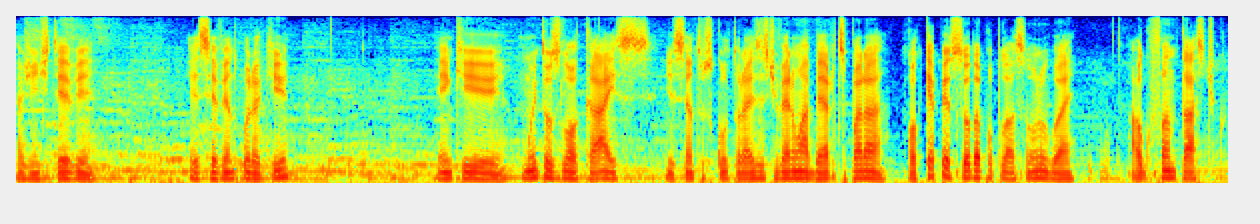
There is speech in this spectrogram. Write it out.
A gente teve esse evento por aqui, em que muitos locais de centros culturais estiveram abertos para qualquer pessoa da população uruguai. Algo fantástico.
